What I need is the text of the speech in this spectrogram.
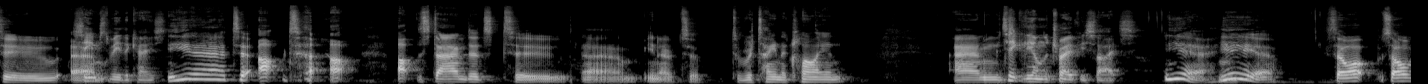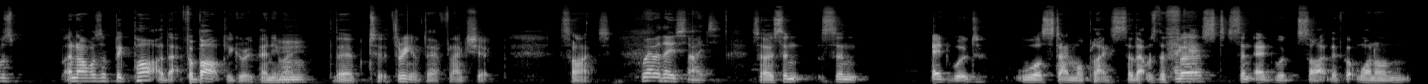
To um, Seems to be the case. yeah, to up to up up the standards to um, you know to to retain a client and Particularly on the trophy sites. yeah, Hmm. yeah, yeah. So, I, so I was, and I was a big part of that for Berkeley Group anyway. Mm. The two, three of their flagship sites. Where were those sites? So St St Edward was Stanmore Place. So that was the Okay. first St Edward site. They've got one on.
